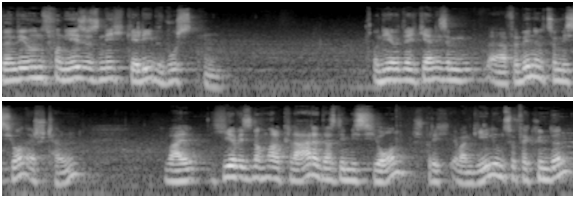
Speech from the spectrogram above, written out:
wenn wir uns von Jesus nicht geliebt wussten. Und hier würde ich gerne diese äh, Verbindung zur Mission erstellen, weil hier wird es nochmal klarer, dass die Mission, sprich Evangelium zu verkünden,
